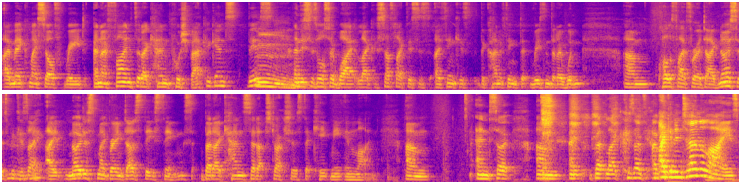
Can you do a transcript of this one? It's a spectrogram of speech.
I make myself read and I find that I can push back against this. Hmm. And this is also why like stuff like this is I think is the kind of thing that reason that I wouldn't um, qualify for a diagnosis because I, I noticed my brain does these things, but I can set up structures that keep me in line. Um, and so, um, and, but like, because I've, I've I can internalize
